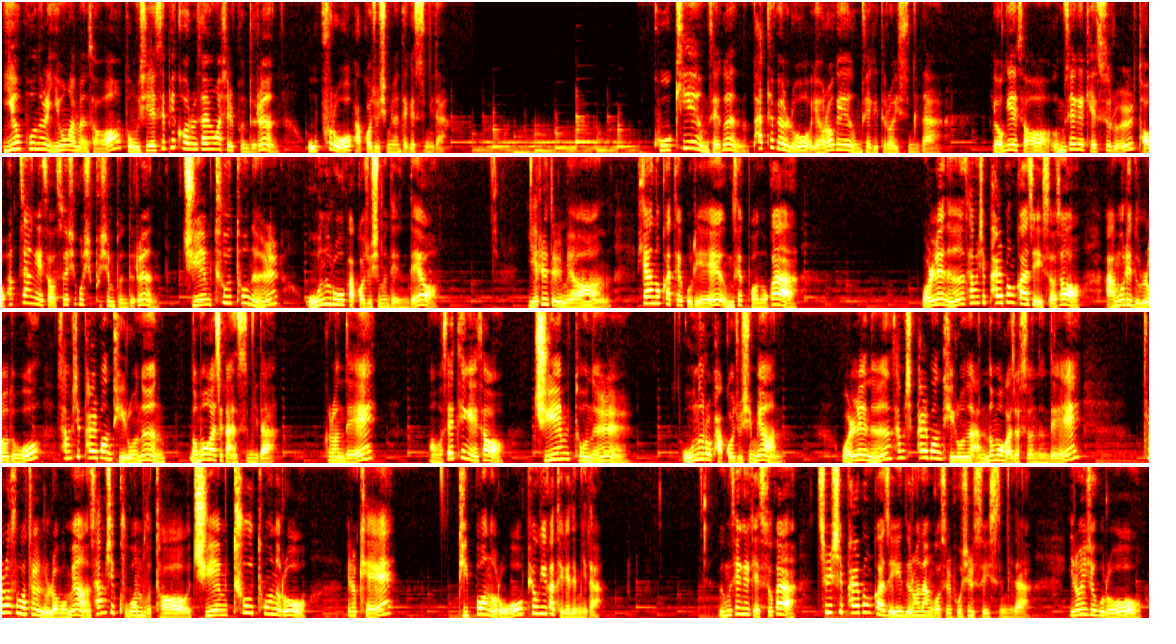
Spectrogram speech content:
이어폰을 이용하면서 동시에 스피커를 사용하실 분들은 오프로 바꿔주시면 되겠습니다. 고키의 음색은 파트별로 여러 개의 음색이 들어 있습니다. 여기에서 음색의 개수를 더 확장해서 쓰시고 싶으신 분들은 GM2 톤을 ON으로 바꿔주시면 되는데요. 예를 들면 피아노 카테고리의 음색 번호가 원래는 38번까지 있어서 아무리 눌러도 38번 뒤로는 넘어가지가 않습니다. 그런데 어, 세팅에서 GM 톤을 ON으로 바꿔주시면 원래는 38번 뒤로는 안 넘어가졌었는데 플러스 버튼을 눌러보면 39번부터 GM2 톤으로 이렇게 뒷번호로 표기가 되게 됩니다. 음색의 개수가 78번까지 늘어난 것을 보실 수 있습니다. 이런 식으로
